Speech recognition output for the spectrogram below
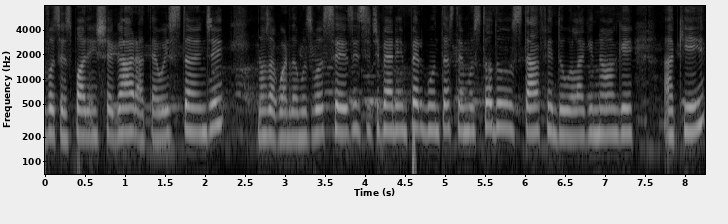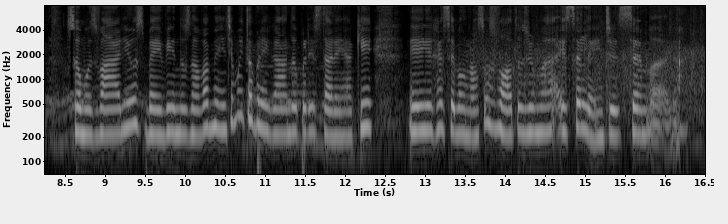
vocês podem chegar até o stand. Nós aguardamos vocês e se tiverem perguntas, temos todo o staff do Lagnog aqui. Somos vários. Bem-vindos novamente muito obrigada por estarem aqui e recebam nossos votos de uma excelente semana.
